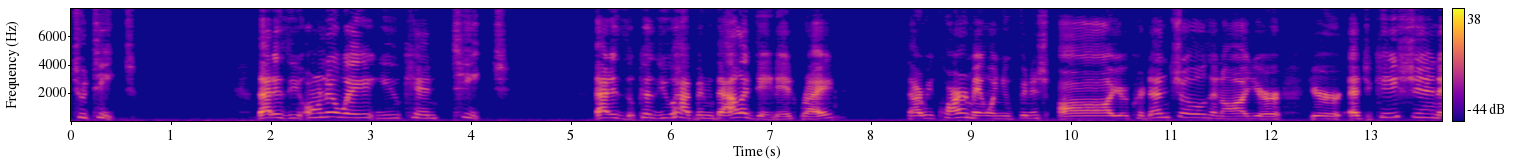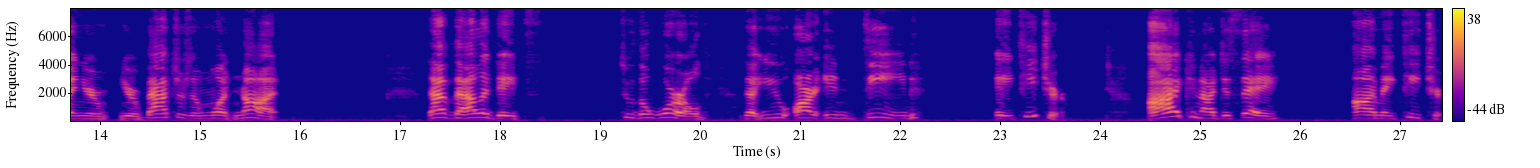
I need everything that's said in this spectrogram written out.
to teach. That is the only way you can teach. That is because you have been validated, right? That requirement when you finish all your credentials and all your your education and your your bachelor's and whatnot, that validates to the world that you are indeed a teacher. I cannot just say I'm a teacher.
